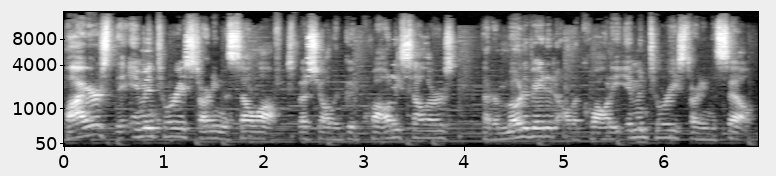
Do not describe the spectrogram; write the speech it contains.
Buyers, the inventory is starting to sell off, especially all the good quality sellers that are motivated, all the quality inventory is starting to sell.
